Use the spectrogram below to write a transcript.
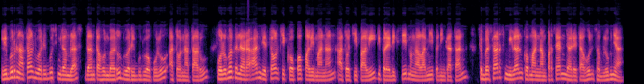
Libur Natal 2019 dan Tahun Baru 2020 atau Nataru, volume kendaraan di tol Cikopo Palimanan atau Cipali diprediksi mengalami peningkatan sebesar 9,6 persen dari tahun sebelumnya.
